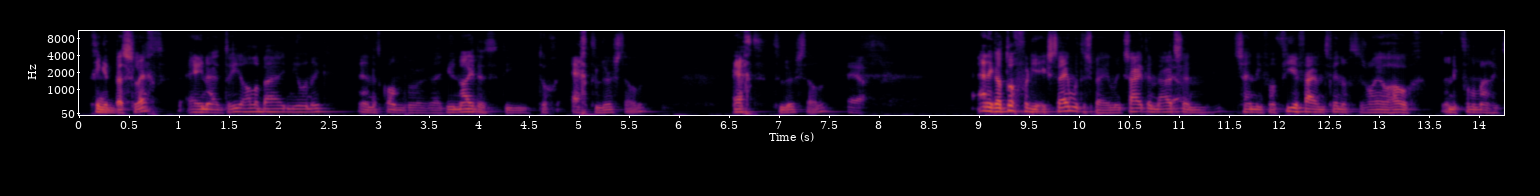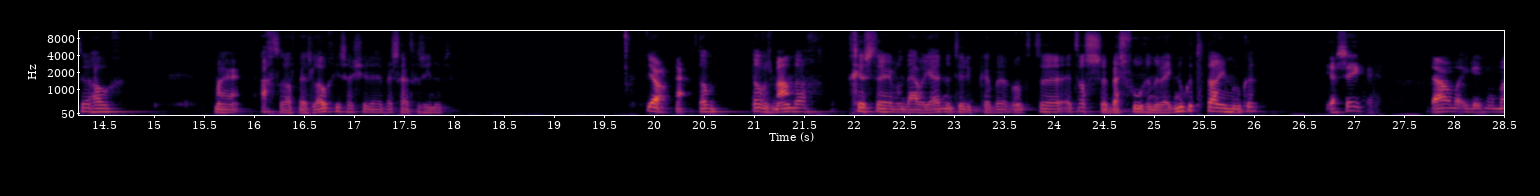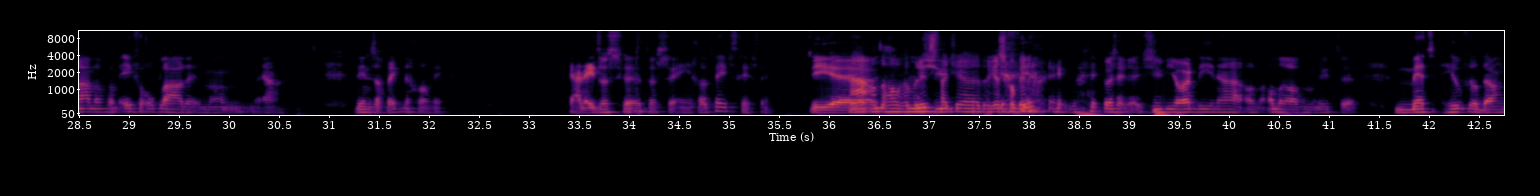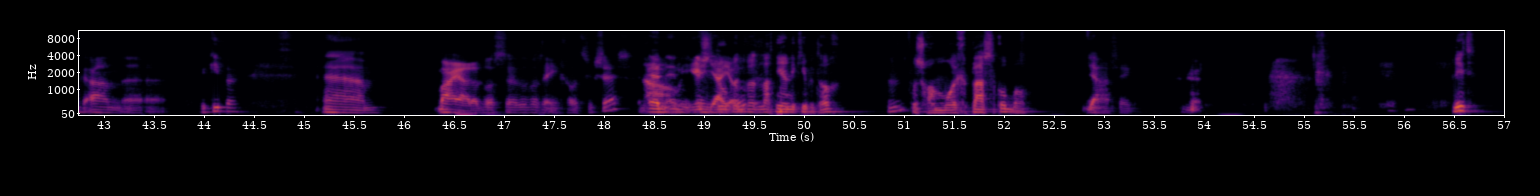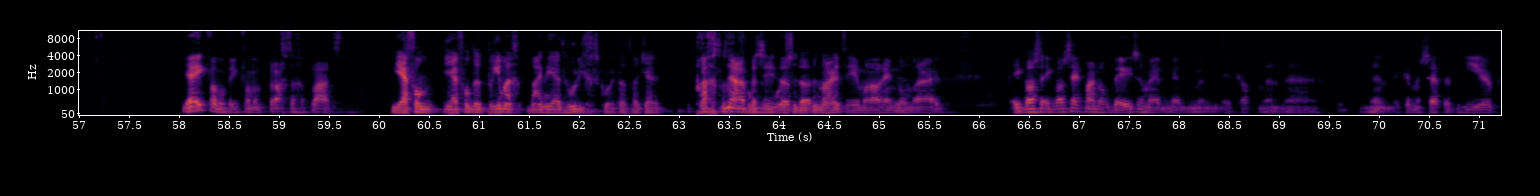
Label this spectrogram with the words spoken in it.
ging het best slecht. 1 uit 3 allebei, Niel en ik. En dat kwam door eh, United, die toch echt teleurstelde. Echt teleurstelde. Ja. En ik had toch voor die X2 moeten spelen. Ik zei het in de uitzending van 4,25, dat is wel heel hoog. En ik vond hem eigenlijk te hoog. Maar achteraf best logisch als je de wedstrijd gezien hebt. Ja. Nou, dat, dat was maandag. Gisteren, want daar wil jij het natuurlijk hebben. Want het, eh, het was eh, best vroeg in de week. Noeken time, Noeken. Jazeker. Daarom, ik, ik moet maandag wat even opladen en dan, ja, dinsdag ben ik er gewoon weer. Ja, nee, het was, eh, het was één groot feest gisteren. Die, Na anderhalve minuut had je de rest al binnen. ik wil zeggen, junior die na an- anderhalve minuut met heel veel dank aan de keeper. Ehm, maar ja, dat was, eh, dat was één groot succes. Nou, en, en, het en eerste jij doelpunt ook? wat lag niet aan de keeper, toch? Hm? Het was gewoon een mooi geplaatste kopbal. Ja, zeker. Niet? Ja, ik vond het, ik vond het prachtig geplaatst. Jij vond, jij vond het prima. Maakt niet uit hoe die gescoord had. Had jij prachtig Nou, precies, dat, dat maakt helemaal geen donder uit. Ik was, ik was zeg maar nog bezig met, met, mijn ik had mijn, eh, mijn, ik heb mijn setup hier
